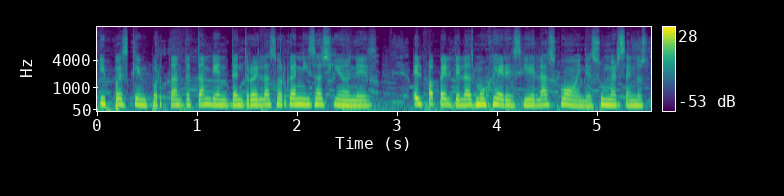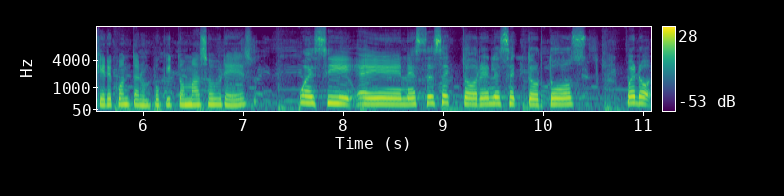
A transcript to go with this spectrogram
y pues qué importante también dentro de las organizaciones el papel de las mujeres y de las jóvenes. Su merced nos quiere contar un poquito más sobre eso. Pues sí, en este sector, en el sector todos, bueno,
